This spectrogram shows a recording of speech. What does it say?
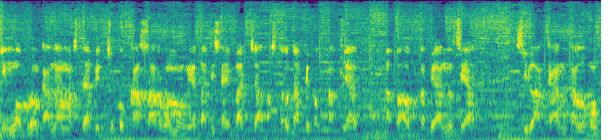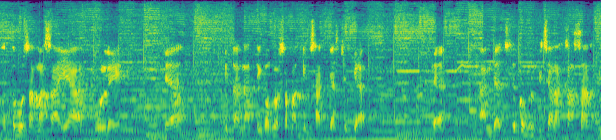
ingin ngobrol, karena Mas David cukup kasar ngomongnya. Tadi saya baca Mas David Octavian, apa Octavianus ya. Silakan kalau mau ketemu sama saya, boleh ya. Kita nanti ngobrol sama tim Satgas juga. Ya, Anda cukup berbicara kasar di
